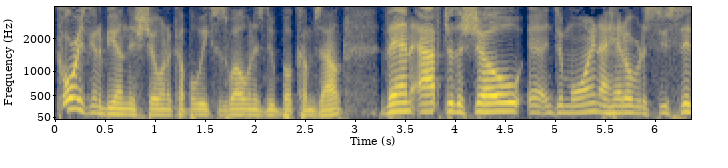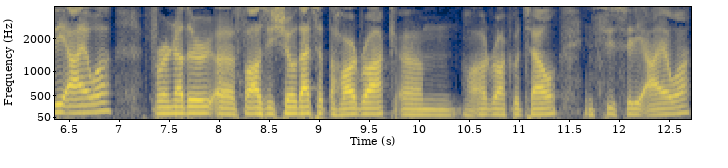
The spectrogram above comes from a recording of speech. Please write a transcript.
Corey's going to be on this show in a couple weeks as well when his new book comes out. Then after the show uh, in Des Moines, I head over to Sioux City, Iowa, for another uh, Fozzy show. That's at the Hard Rock um, Hard Rock Hotel in Sioux City, Iowa,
